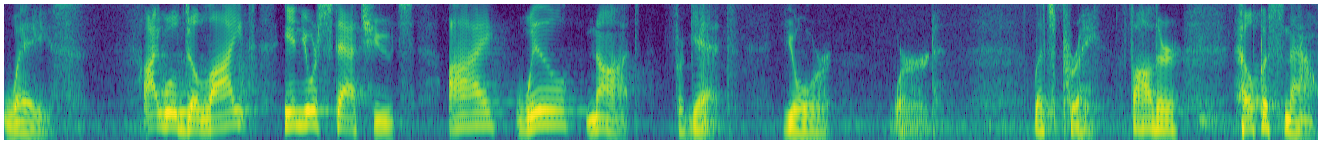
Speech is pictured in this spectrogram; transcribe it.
ways. I will delight in your statutes. I will not forget your word. Let's pray. Father, help us now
